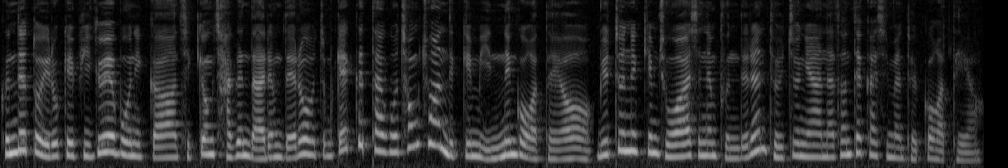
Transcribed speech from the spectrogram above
근데 또 이렇게 비교해보니까 직경 작은 나름대로 좀 깨끗하고 청초한 느낌이 있는 것 같아요. 뮤트 느낌 좋아하시는 분들은 둘 중에 하나 선택하시면 될 것 같아요.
